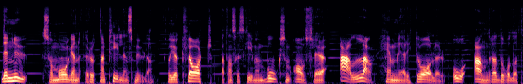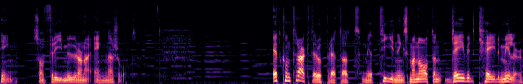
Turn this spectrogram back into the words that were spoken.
Det är nu som Morgan ruttnar till en smula och gör klart att han ska skriva en bok som avslöjar alla hemliga ritualer och andra dolda ting som frimurarna ägnar sig åt. Ett kontrakt är upprättat med tidningsmanaten David Cade Miller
